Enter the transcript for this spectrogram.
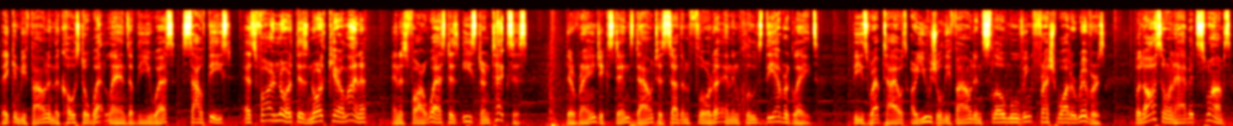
They can be found in the coastal wetlands of the U.S. southeast, as far north as North Carolina, and as far west as eastern Texas. Their range extends down to southern Florida and includes the Everglades. These reptiles are usually found in slow-moving freshwater rivers, but also inhabit swamps,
